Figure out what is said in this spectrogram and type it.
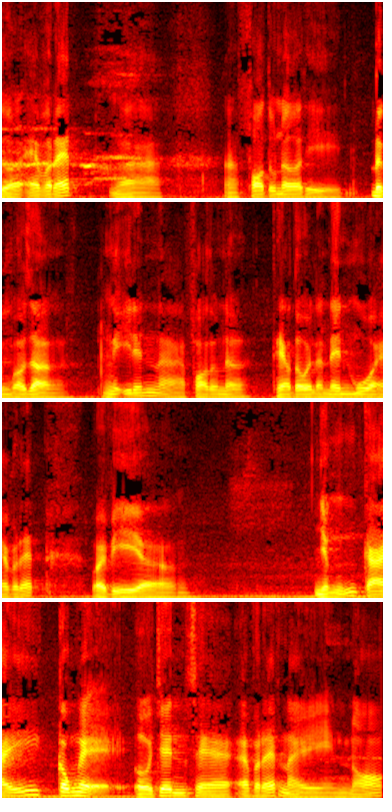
giữa Everest và à, Fortuner thì đừng bao giờ nghĩ đến là Fortuner. Theo tôi là nên mua Everest. Bởi vì uh, những cái công nghệ ở trên xe Everest này nó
